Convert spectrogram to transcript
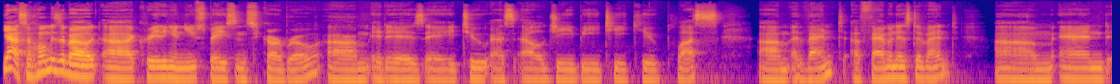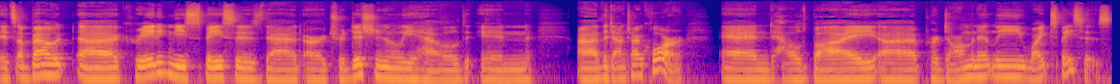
Yeah, so Home is about uh, creating a new space in Scarborough. Um, it is a 2SLGBTQ plus um, event, a feminist event. Um, and it's about uh, creating these spaces that are traditionally held in uh, the downtown core and held by uh, predominantly white spaces.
